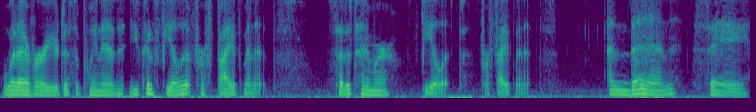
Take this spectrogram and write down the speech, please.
whatever, you're disappointed, you can feel it for five minutes. Set a timer, feel it for five minutes and then say,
